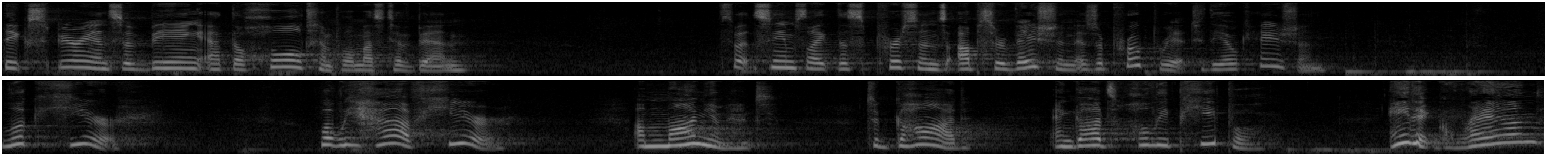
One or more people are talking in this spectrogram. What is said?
the experience of being at the whole temple must have been. So it seems like this person's observation is appropriate to the occasion. Look here. What we have here a monument to God and God's holy people. Ain't it grand?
